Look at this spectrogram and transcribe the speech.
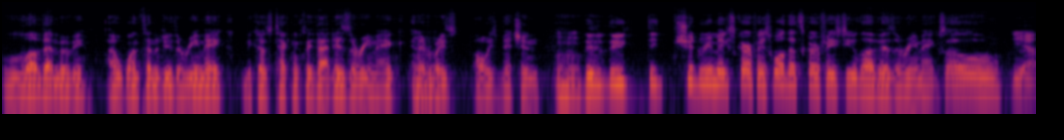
Love that movie. I want them to do the remake because technically that is a remake, and mm-hmm. everybody's always bitching. Mm-hmm. They, they, they shouldn't remake Scarface. Well, that Scarface you love is a remake, so Yeah.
